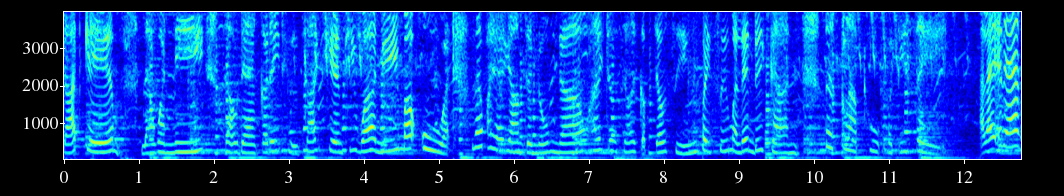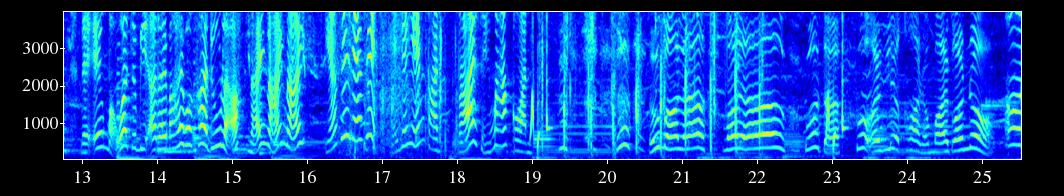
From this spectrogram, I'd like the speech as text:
การ์ดเกม และวันนี้เจ้าแดงก็ได้ถือการ์ดเกมที่ว่านี้มาอวด และพยายามจะโน้มน้าวให้เจ้าจ้อยกับเจ้าสิงไปซื้อมาเล่นด้วยกัน แต่กลับถูกปฏิเสธอะไรไอ้แดงไหนเองบอกว่าจะมีอะไรมาให้พวกข้าดูเหรอไหนไหนไหน เดี๋ยวสิเดี๋ยวสิใจเย็นๆก่อนร้อยสิงมาก่อนมาแล้วมาแล้วว่าแต่พวกเอ็งเรียกข้าทำไมกันเนาะเออ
